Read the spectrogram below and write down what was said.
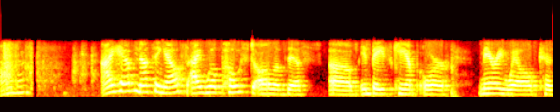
I don't know. I have nothing else. I will post all of this uh, in Base Camp or Mary will because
